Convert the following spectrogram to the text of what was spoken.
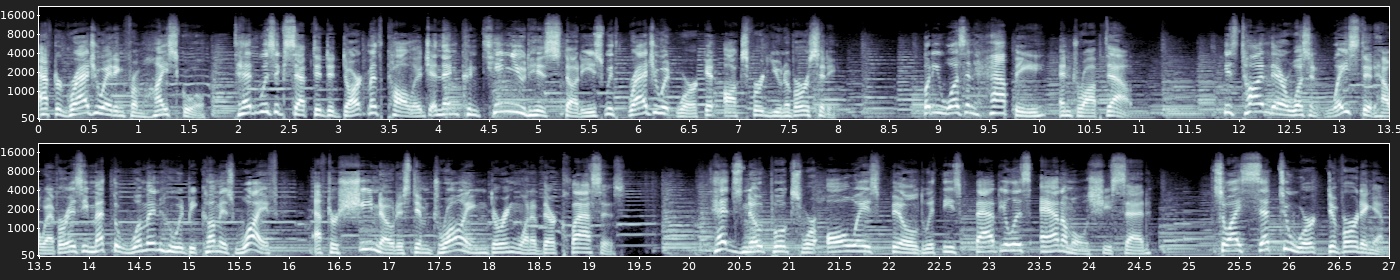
After graduating from high school, Ted was accepted to Dartmouth College and then continued his studies with graduate work at Oxford University. But he wasn't happy and dropped out. His time there wasn't wasted, however, as he met the woman who would become his wife after she noticed him drawing during one of their classes. Ted's notebooks were always filled with these fabulous animals, she said. So I set to work diverting him.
